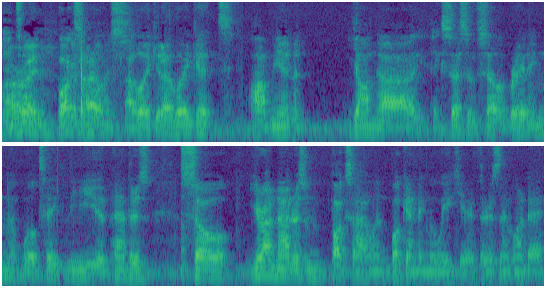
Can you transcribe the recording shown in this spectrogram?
All It's in right. Bucs I got the Island. Bucs. I like it. I like it. Uh, me and young uh, excessive celebrating will take the Panthers. So you're on Niners and Bucs Island, bookending the week here, Thursday, Monday.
